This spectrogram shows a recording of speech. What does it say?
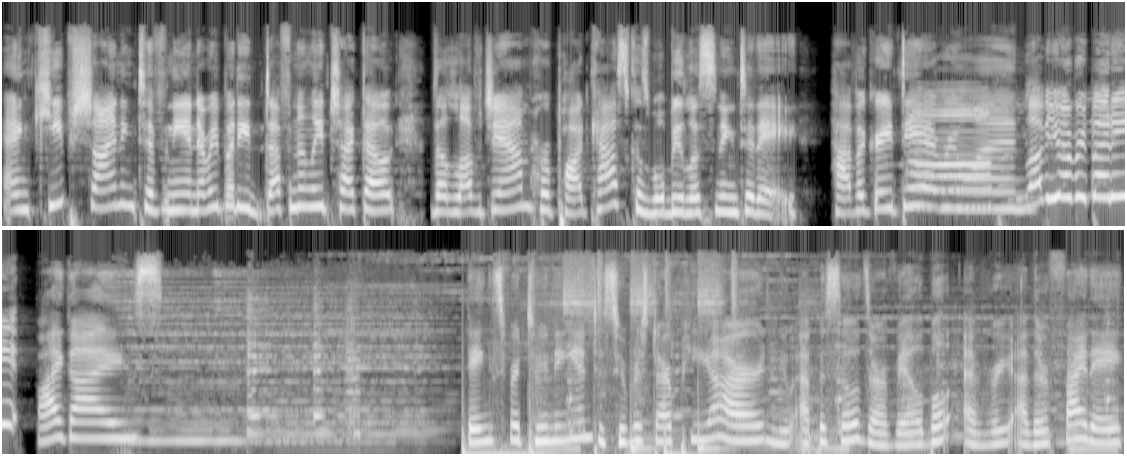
and keep shining, Tiffany. And everybody definitely check out the Love Jam, her podcast, because we'll be listening today. Have a great day, everyone. Love you, everybody. Bye, guys. Thanks for tuning in to Superstar PR. New episodes are available every other Friday.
